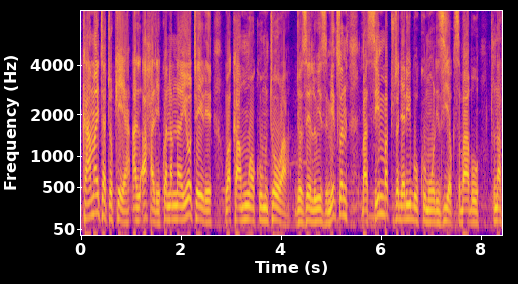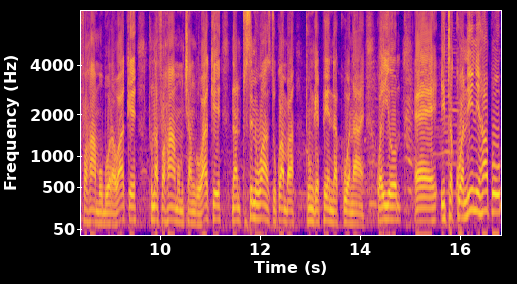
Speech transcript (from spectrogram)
Kama itatokea Al Ahly kwa namna yoyote ile wakaamua kumtoa Jose Luis Mixon, basi Simba tutajaribu kumuulizia, kwa sababu tunafahamu ubora wake, tunafahamu mchango wake, na tuseme wazi tu kwamba tungependa kuwa naye. Kwa hiyo eh, itakuwa nini hapo?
